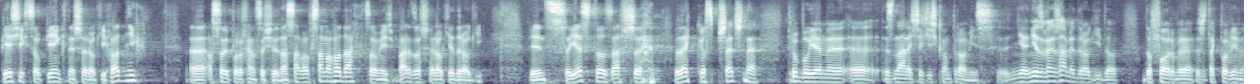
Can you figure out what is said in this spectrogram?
Piesi chcą piękny, szeroki chodnik. e, Osoby poruszające się na samo, w samochodach chcą mieć bardzo szerokie drogi. Więc jest to zawsze lekko sprzeczne. Próbujemy e, znaleźć jakiś kompromis. Nie, nie zwężamy drogi do, do formy, że tak powiem,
